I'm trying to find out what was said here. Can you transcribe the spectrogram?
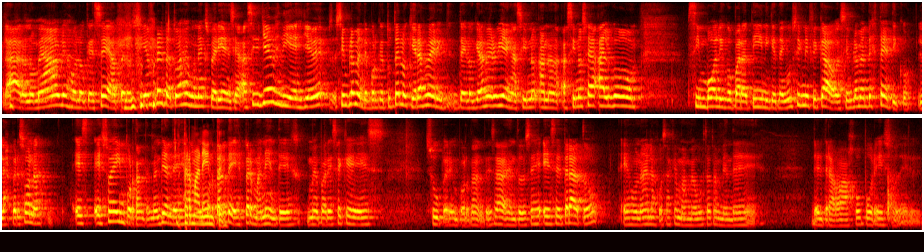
Claro, no me hables o lo que sea, pero siempre el tatuaje es una experiencia. Así lleves 10, lleves simplemente porque tú te lo quieras ver y te lo quieras ver bien, así no, así no sea algo simbólico para ti ni que tenga un significado, es simplemente estético. Las personas, es, eso es importante, ¿me entiendes? Es, es permanente. Importante, es permanente, es, me parece que es súper importante, ¿sabes? Entonces ese trato es una de las cosas que más me gusta también de, del trabajo por eso, del,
